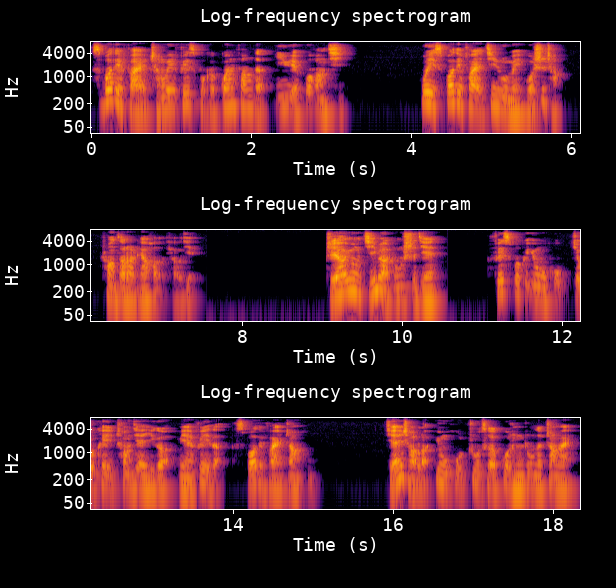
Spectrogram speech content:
，Spotify 成为 Facebook 官方的音乐播放器。为 Spotify 进入美国市场创造了良好的条件。只要用几秒钟时间，Facebook 用户就可以创建一个免费的 Spotify 账户，减少了用户注册过程中的障碍，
